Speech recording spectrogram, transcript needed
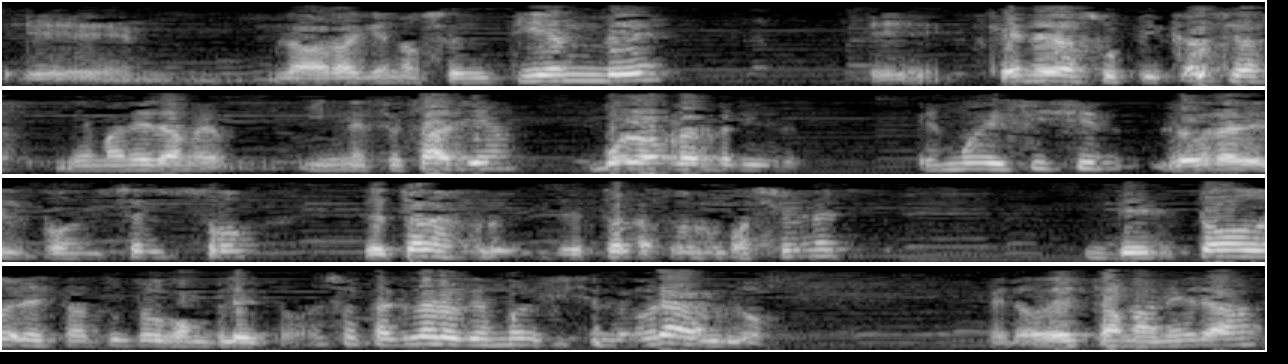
Eh, la verdad que no se entiende. Eh, genera suspicacias de manera innecesaria. Vuelvo a repetir, es muy difícil lograr el consenso de todas, de todas las agrupaciones de todo el estatuto completo. Eso está claro que es muy difícil lograrlo pero de esta manera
